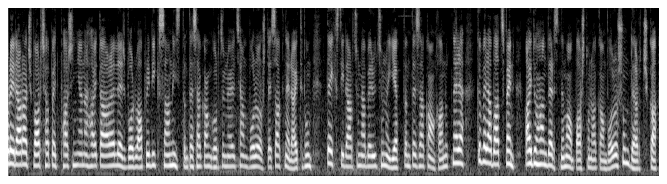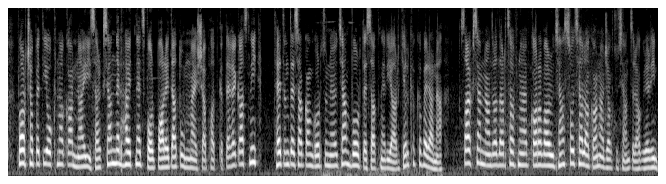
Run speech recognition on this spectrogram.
Օրեր առաջ վարչապետ Փաշինյանը հայտ հայտարարել էր, որ ապրիլի 20-ից տնտեսական գործունեության որոշ տեսակներ, այդ թվում տեքստիլ արդյունաբերությունը եւ տնտեսական խանութները կվերաբացվեն։ Այդուհանդերձ նման պաշտոնական որոշում դեռ չկա։ Վարչապետի օգնական Նայիրի Սարգսյանն էլ հայտնեց, որ Պարետատունն այս շաբաթ կտեղեկացնի, թե տնտեսական գործունեության որ տեսակների արգելքը կվերանա։ Սարգսյանն անդրադարձավ նաև կառավարության սոցիալական աջակցության ծրագրերին։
